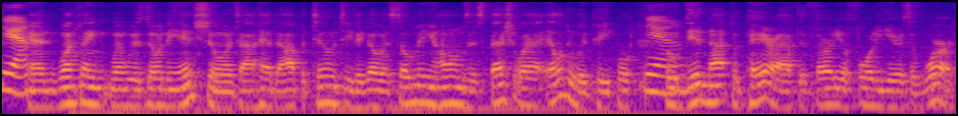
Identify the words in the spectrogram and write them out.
Yeah. And one thing when we was doing the insurance, I had the opportunity to go in so many homes, especially elderly people yeah. who did not prepare after 30 or 40 years of work,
